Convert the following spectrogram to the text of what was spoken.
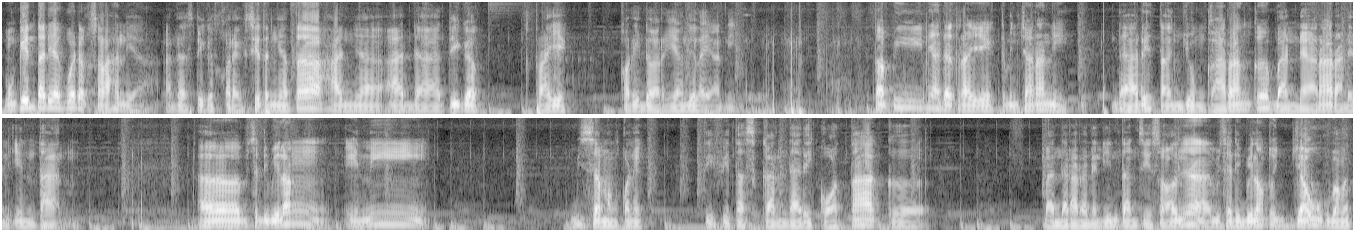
Mungkin tadi gue ada kesalahan ya, ada sedikit koreksi. Ternyata hanya ada tiga trayek koridor yang dilayani. Tapi ini ada trayek rencana nih dari Tanjung Karang ke Bandara Raden Intan. Uh, bisa dibilang ini bisa mengkonektivitaskan dari kota ke Bandara Raden Intan sih. Soalnya bisa dibilang tuh jauh banget.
